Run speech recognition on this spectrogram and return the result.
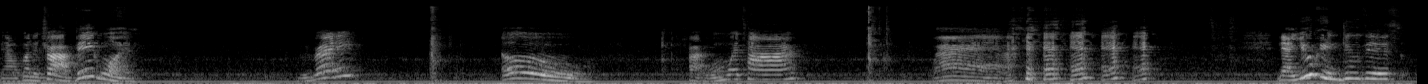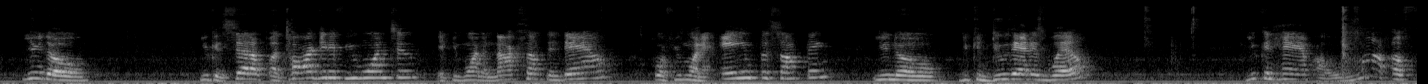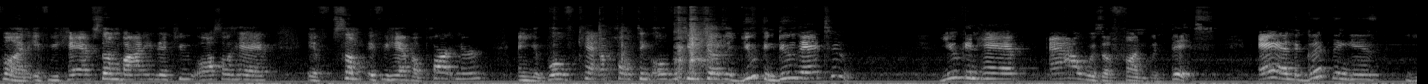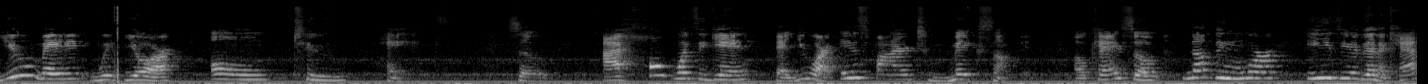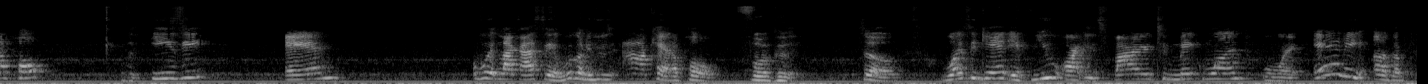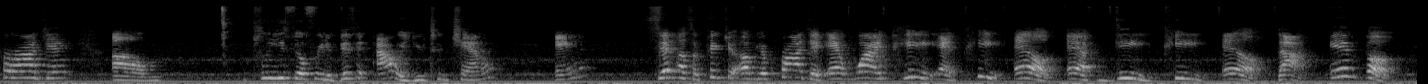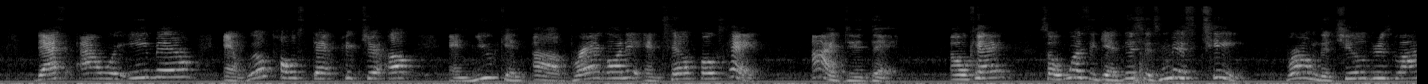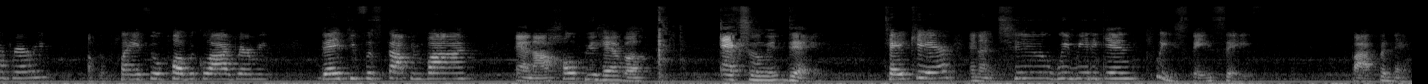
Now I'm going to try a big one. We ready? Oh! Try it one more time. Wow. now you can do this, you know, you can set up a target if you want to, if you want to knock something down, or if you want to aim for something, you know, you can do that as well. You can have a lot of fun if you have somebody that you also have, if some, if you have a partner and you're both catapulting over to each other, you can do that too. You can have hours of fun with this. And the good thing is, you made it with your own two hands. So I hope once again that you are inspired to make something. Okay, so nothing more easier than a catapult. It was easy and with, like I said, we're going to use our catapult for good. So once again, if you are inspired to make one or any other project, um, please feel free to visit our YouTube channel and send us a picture of your project at yp at plfdpl.info. That's our email, and we'll post that picture up, and you can uh, brag on it and tell folks, hey, I did that. Okay? So once again, this is Miss T from the Children's Library of the Plainfield Public Library. Thank you for stopping by, and I hope you have a excellent day. Take care, and until we meet again, please stay safe. Bye for now.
